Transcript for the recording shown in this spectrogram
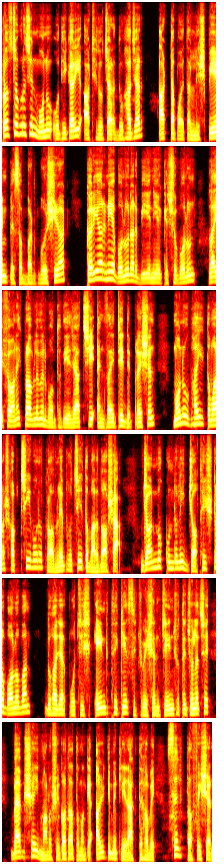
প্রশ্ন করেছেন মনু অধিকারী আঠেরো চার দু হাজার আটটা পঁয়তাল্লিশ PM place of birth Basirhat career নিয়ে বলুন আর বিয়ে নিয়ে কিছু বলুন। লাইফে অনেক প্রবলেমের মধ্য দিয়ে যাচ্ছি অ্যাংজাইটি ডিপ্রেশন মনু ভাই, তোমার সবচেয়ে বড় প্রবলেম হচ্ছে তোমার দশা। জন্মকুণ্ডলী যথেষ্ট বলবান। দু হাজার পঁচিশ এন্ড থেকে সিচুয়েশন চেঞ্জ হতে চলেছে। ব্যবসায়ী মানসিকতা তোমাকে আলটিমেটলি রাখতে হবে। সেলফ প্রফেশন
